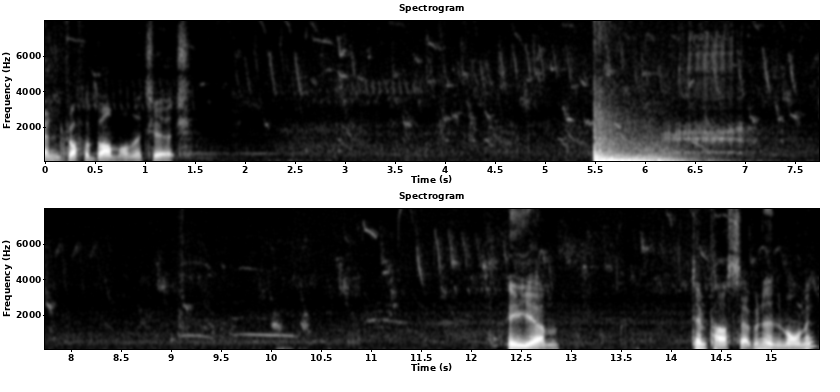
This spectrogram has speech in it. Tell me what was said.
Going to drop a bomb on the church. The um, ten past seven in the morning.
